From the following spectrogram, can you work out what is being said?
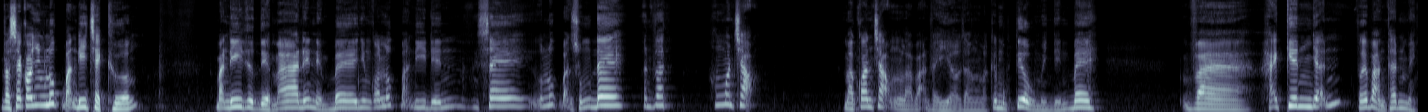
và sẽ có những lúc bạn đi chạch hướng. Bạn đi từ điểm A đến điểm B nhưng có lúc bạn đi đến C, có lúc bạn xuống D, vân vân. Không quan trọng. Mà quan trọng là bạn phải hiểu rằng là cái mục tiêu của mình đến B và hãy kiên nhẫn với bản thân mình.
